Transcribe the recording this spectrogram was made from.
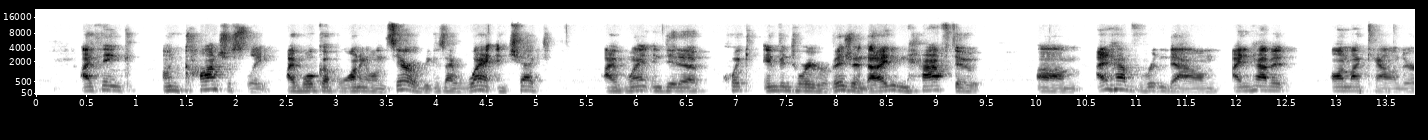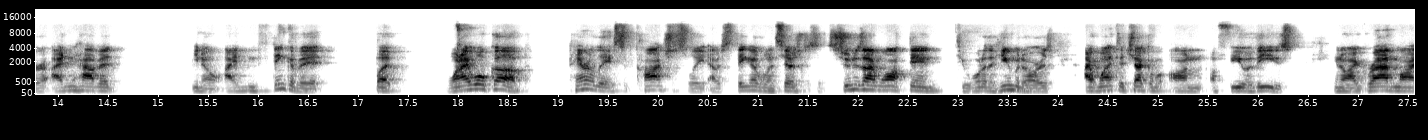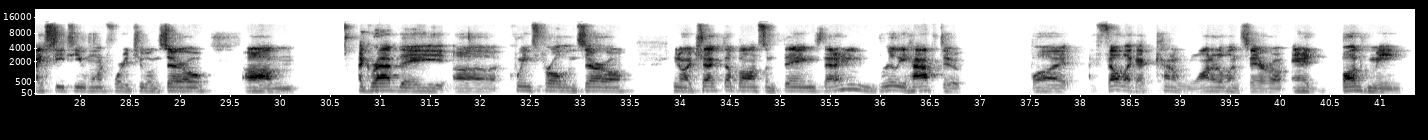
I think unconsciously, I woke up wanting Lancero because I went and checked. I went and did a quick inventory revision that I didn't have to. Um, I didn't have written down. I didn't have it on my calendar. I didn't have it, you know, I didn't think of it. But when I woke up, apparently subconsciously I was thinking of Lanceros because as soon as I walked in to one of the humidors, I went to check on a few of these. You know, I grabbed my CT 142 Lancero. Um, I grabbed a uh, Queen's Pearl Lancero. you know, I checked up on some things that I didn't really have to, but I felt like I kind of wanted a Lancero and it bugged me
